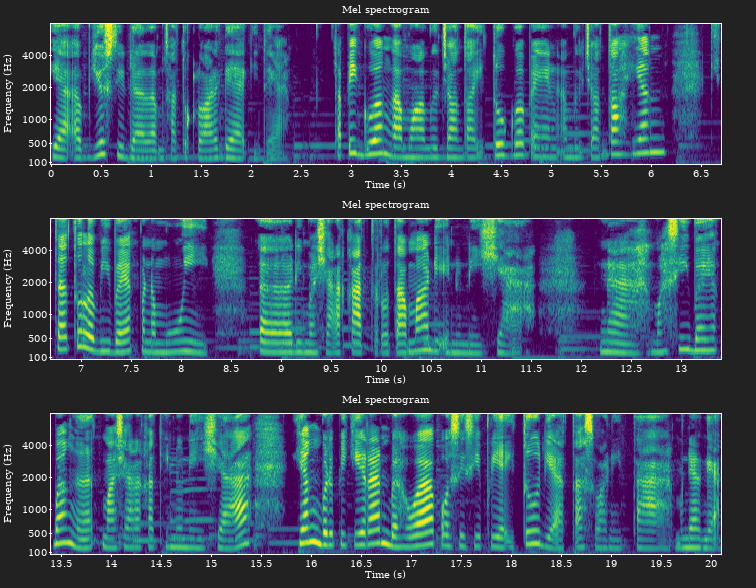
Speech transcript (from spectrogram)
ya abuse di dalam satu keluarga gitu ya tapi gue nggak mau ambil contoh itu gue pengen ambil contoh yang kita tuh lebih banyak menemui uh, di masyarakat terutama di Indonesia Nah, masih banyak banget masyarakat Indonesia yang berpikiran bahwa posisi pria itu di atas wanita. Bener gak?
